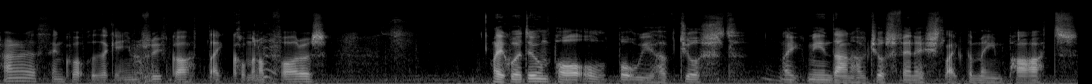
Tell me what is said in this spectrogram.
trying to think what other games we've got like coming up for us. Like we're doing Portal, but we have just like me and Dan have just finished like the main parts,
